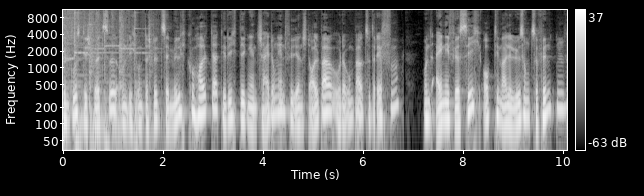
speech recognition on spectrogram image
bin Gusti Spötzl und ich unterstütze Milchkuhhalter, die richtigen Entscheidungen für ihren Stallbau oder Umbau zu treffen und eine für sich optimale Lösung zu finden,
